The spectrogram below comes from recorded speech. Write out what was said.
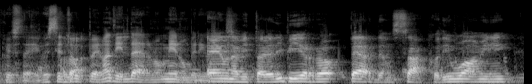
queste, queste Allora, truppe Matilda erano meno È pericolose. una vittoria di Pirro, perde un sacco di uomini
